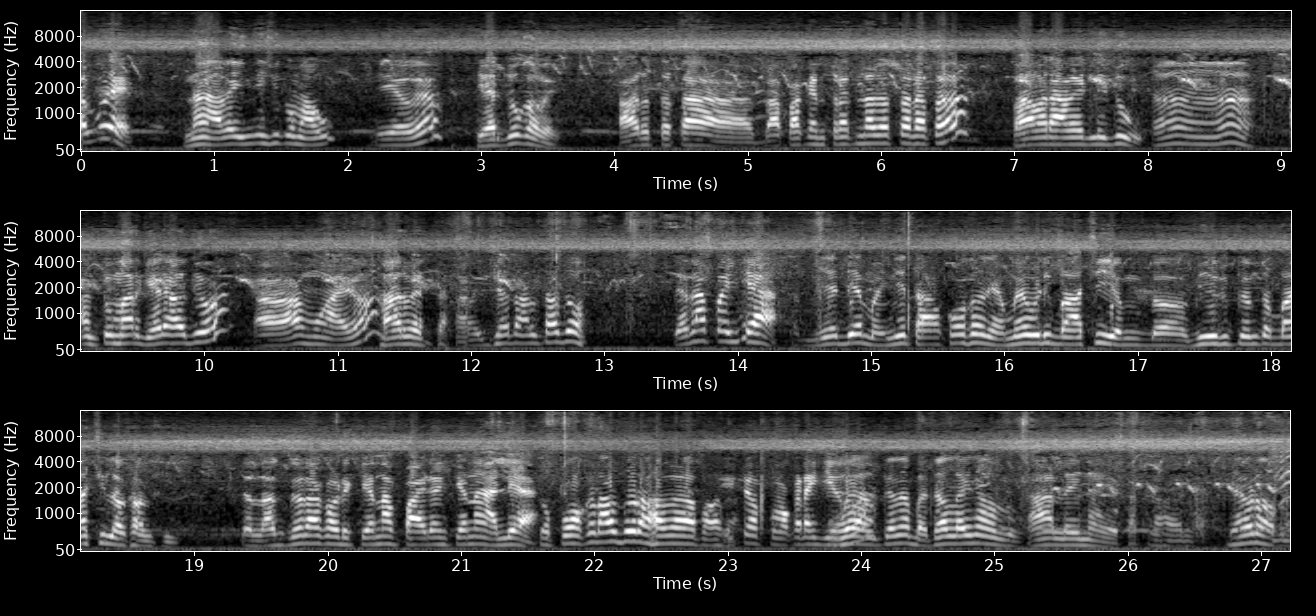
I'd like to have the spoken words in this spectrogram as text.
આવું? ના હવે અહીંયા શું કામ આવું? એવું હવે ઘેર જો હવે. સારું તો બાપા કે તરત ના જતા રહેતો પાવર આવે એટલે હા અને તું માર ઘેર આવજો હા. હું આવ્યો સારું એટલા પૈસા તો આલતા તો તેના પૈસા? બે બે મહિને તાકો તો ને એમાં વળી બાચી વીસ રૂપિયા તો બાચી લખાવશી. તો લગજો રાખો કેના પાડ્યા ને કેના આલ્યા તો પકડાવતો રહે હવે પાછા. એ તો પકડાઈ ગયો હલકાના બધા લઈને આવજો. હા લઈને આવ્યો તા. લેવડો આપણે.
